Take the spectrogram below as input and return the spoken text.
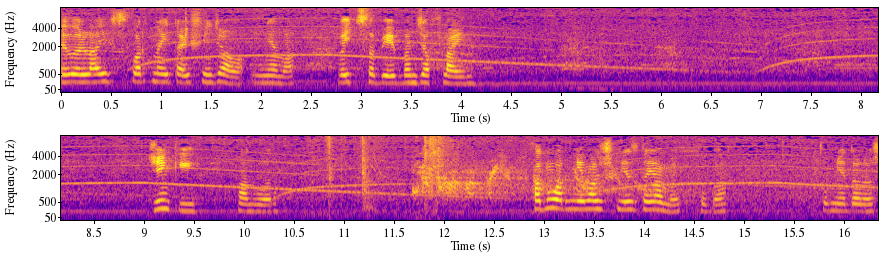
Y, Live z Fortnite'a już nie działa. Nie ma. Wejdź sobie i będzie offline. Dzięki, Fanwar. Fanwar, nie masz mnie znajomych chyba. To mnie dodasz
